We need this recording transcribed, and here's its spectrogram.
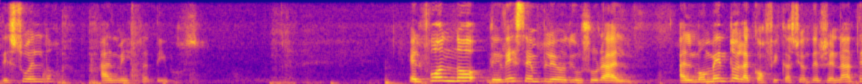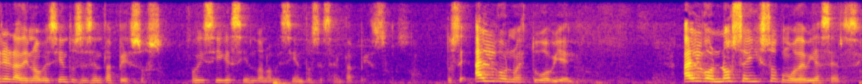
de sueldos administrativos. El fondo de desempleo de un rural al momento de la confiscación del Renatre era de 960 pesos. Hoy sigue siendo 960 pesos. Entonces, algo no estuvo bien. Algo no se hizo como debía hacerse.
